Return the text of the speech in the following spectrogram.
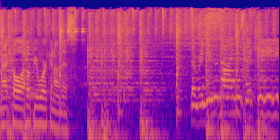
Matt Cole, I hope you're working on this. The is the key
